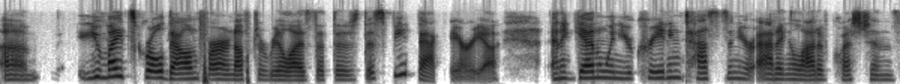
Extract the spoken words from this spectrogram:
um, you might scroll down far enough to realize that there's this feedback area. And again, when you're creating tests and you're adding a lot of questions,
